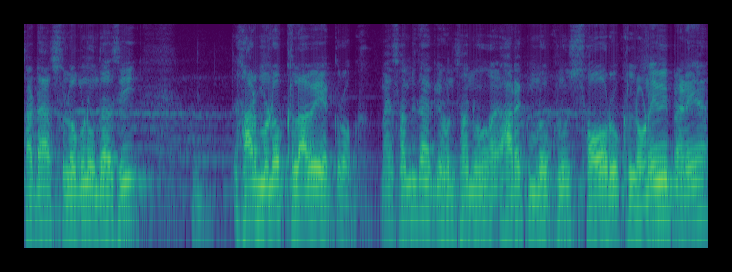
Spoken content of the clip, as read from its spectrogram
ਸਾਡਾ ਸਲੋਗਨ ਹੁੰਦਾ ਸੀ ਹਰ ਮਨੁੱਖ ਲਾਵੇ ਇੱਕ ਰੁੱਖ। ਮੈਂ ਸਮਝਦਾ ਕਿ ਹੁਣ ਸਾਨੂੰ ਹਰ ਇੱਕ ਮਨੁੱਖ ਨੂੰ 100 ਰੁੱਖ ਲਾਉਣੇ ਵੀ ਪੈਣੇ ਆ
